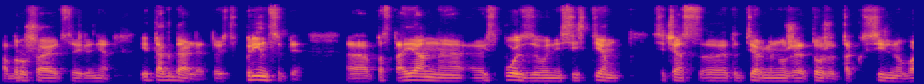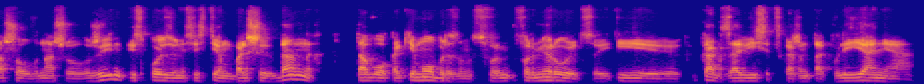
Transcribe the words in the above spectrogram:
обрушаются или нет, и так далее. То есть, в принципе, постоянное использование систем, сейчас этот термин уже тоже так сильно вошел в нашу жизнь, использование систем больших данных, того, каким образом формируется и как зависит, скажем так, влияние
